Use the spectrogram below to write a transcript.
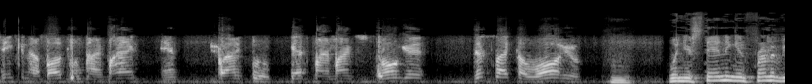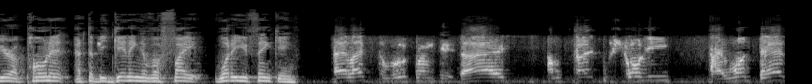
thinking about my mind and trying to get my mind stronger, just like a warrior. Hmm. When you're standing in front of your opponent at the beginning of a fight, what are you thinking? I like to look from his eyes. I'm trying to show him I want that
